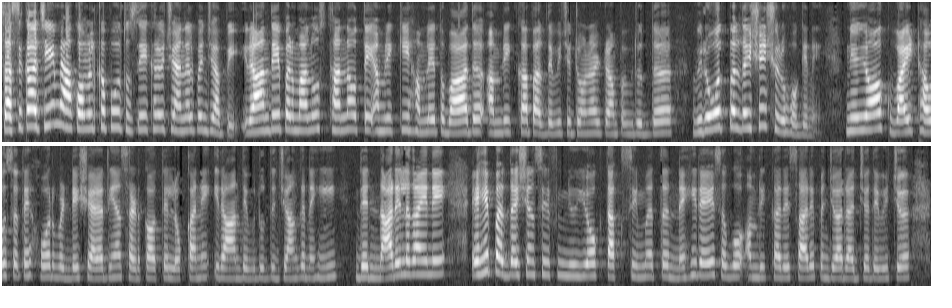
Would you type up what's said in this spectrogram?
ਸਤਿ ਸ਼੍ਰੀ ਅਕਾਲ ਜੀ, ਮੈਂ ਕੋਮਲ ਕਪੂਰ, ਤੁਸੀਂ ਦੇਖ ਰਹੇ ਹੋ ਚੈਨਲ ਪੰਜਾਬੀ। ਈਰਾਨ ਦੇ ਪਰਮਾਣੂ ਸਥਾਨਾਂ ਉੱਤੇ ਅਮਰੀਕੀ ਹਮਲੇ ਤੋਂ ਬਾਅਦ ਅਮਰੀਕਾ ਭਰ ਦੇ ਵਿੱਚ ਡੋਨਲਡ ਟਰੰਪ ਵਿਰੁੱਧ ਵਿਰੋਧ ਪ੍ਰਦਰਸ਼ਨ ਸ਼ੁਰੂ ਹੋ ਗਏ ਨੇ। ਨਿਊਯਾਰਕ ਵਾਈਟ ਹਾਊਸ ਅਤੇ ਹੋਰ ਵੱਡੇ ਸ਼ਹਿਰਾਂ ਦੀਆਂ ਸੜਕਾਂ ਉੱਤੇ ਲੋਕਾਂ ਨੇ ਈਰਾਨ ਦੇ ਵਿਰੁੱਧ ਜੰਗ ਨਹੀਂ ਦੇ ਨਾਰੇ ਲਗਾਏ ਨੇ। ਇਹ ਪ੍ਰਦਰਸ਼ਨ ਸਿਰਫ ਨਿਊਯਾਰਕ ਤੱਕ ਸੀਮਿਤ ਨਹੀਂ ਰਹੇ, ਸਗੋਂ ਅਮਰੀਕਾ ਦੇ ਸਾਰੇ 50 ਰਾਜਾਂ ਦੇ ਵਿੱਚ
